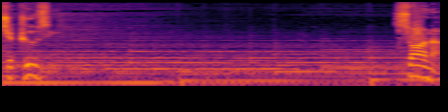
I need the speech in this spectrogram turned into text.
Jacuzzi, Sauna.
